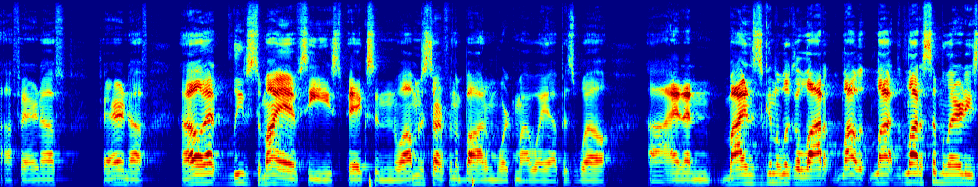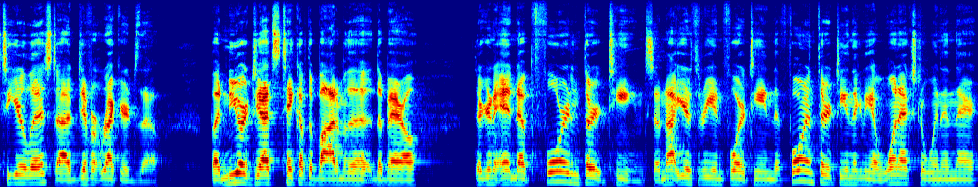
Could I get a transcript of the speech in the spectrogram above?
Uh, fair enough. Fair enough. Oh, that leads to my AFC East picks, and well, I'm going to start from the bottom, work my way up as well. Uh, and then mine's going to look a lot, lot, lot, lot of similarities to your list. Uh, different records though. But New York Jets take up the bottom of the, the barrel. They're going to end up four and thirteen. So not your three and fourteen. The four and thirteen. They're going to get one extra win in there,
